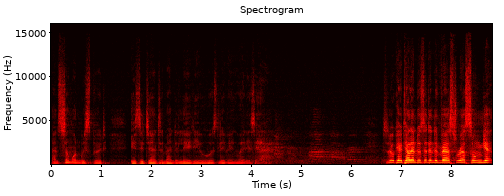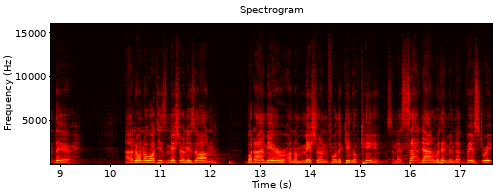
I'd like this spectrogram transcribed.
And someone whispered, Is the gentleman the lady who was living with is here? I said, Okay, tell him to sit in the vestry. I'll soon get there. I don't know what his mission is on, but I'm here on a mission for the King of Kings. And I sat down with him in that vestry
